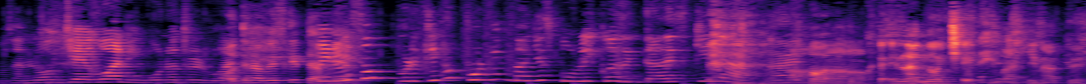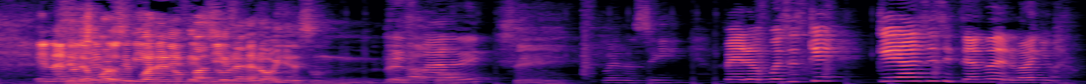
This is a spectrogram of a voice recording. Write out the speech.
o sea, no llego a ningún otro lugar. Otra vez que también... Pero eso, ¿por qué no ponen baños públicos en cada esquina? No. en la noche. Imagínate. En la si noche de por sí ponen un basurero y es un relajo. Sí. Bueno, sí. Pero pues es que, ¿qué haces si te anda del baño?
